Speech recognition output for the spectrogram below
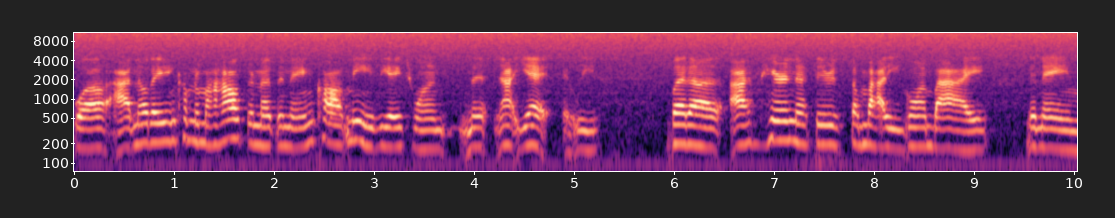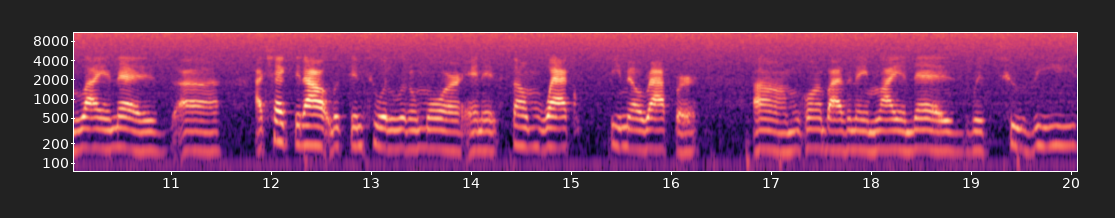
Well, I know they didn't come to my house or nothing. They didn't call me VH1, not yet, at least. But uh, I'm hearing that there's somebody going by the name Lionezz. Uh, I checked it out, looked into it a little more, and it's some whack female rapper um, going by the name Lionezz with two Z's.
